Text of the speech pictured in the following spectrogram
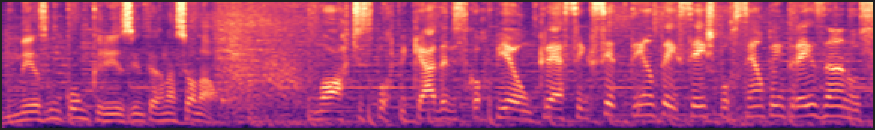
mesmo com crise internacional. Mortes por picada de escorpião crescem 76% em três anos.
